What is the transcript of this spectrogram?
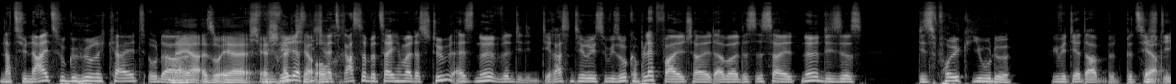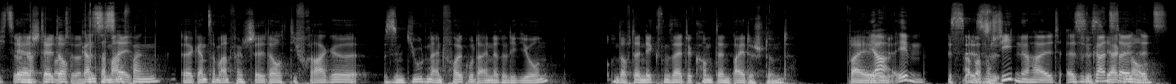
Nationalzugehörigkeit oder naja, also er, ich er will schreibt das ja nicht auch. als Rasse bezeichnen, weil das stimmt, also, ne, die, die Rassentheorie ist sowieso komplett falsch halt, aber das ist halt, ne, dieses, dieses Volk Jude wird ja da be ja, bezichtigt. so er stellt auch. Und ganz am ist halt- Anfang, äh, ganz am Anfang stellt auch die Frage, sind Juden ein Volk oder eine Religion? Und auf der nächsten Seite kommt dann beide stimmt. Weil ja, eben, es, aber es, verschiedene halt. Also du ist- kannst ja, halt genau. als,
